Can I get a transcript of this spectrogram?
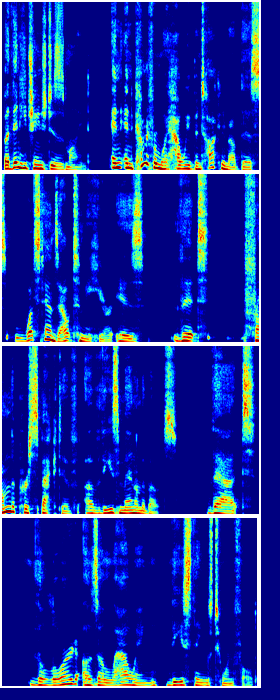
But then he changed his mind. And and coming from what, how we've been talking about this, what stands out to me here is that from the perspective of these men on the boats, that the Lord is allowing these things to unfold.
